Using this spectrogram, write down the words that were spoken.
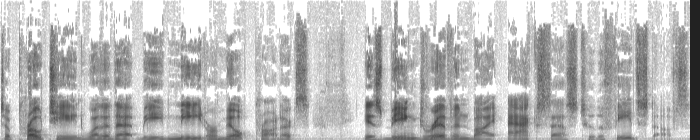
to protein, whether that be meat or milk products, is being driven by access to the feedstuffs.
